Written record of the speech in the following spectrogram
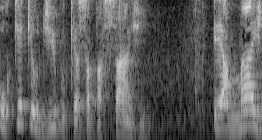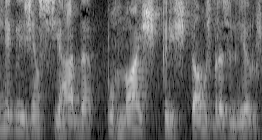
por que, que eu digo que essa passagem é a mais negligenciada por nós cristãos brasileiros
